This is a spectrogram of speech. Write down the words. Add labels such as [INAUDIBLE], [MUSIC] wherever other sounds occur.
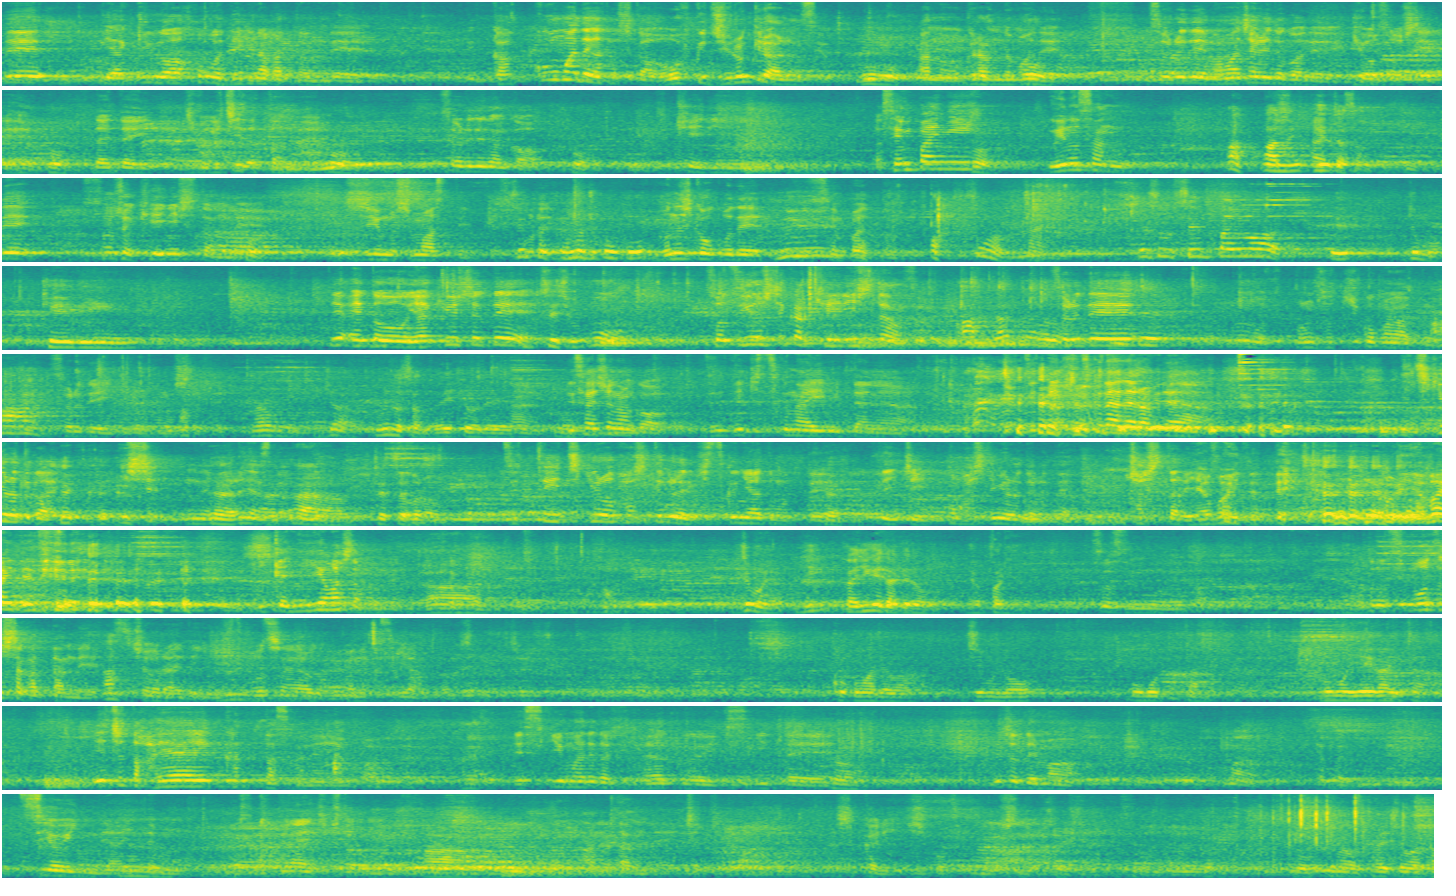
で野球はほぼできなかったんで学校までが確か往復1 6キロあるんですよ。おあのグラウンドまで。それでママチャリとかで競争しててお大体自分が1位だったんおでそれでなんかお競輪あ先輩にお上野さん。ああねゆうたさん。でその人が競輪してたんでチームしますって言って先輩同じ高校？同じ高校で先輩だったんで。あそうなんですねはい。でその先輩はえでも競輪で、えっと、野球しててもう卒業してから競輪してたんですよ。あなるほど。それでもう俺もそっち行こうかなと思あってそれでいろいろ話してて、なるほど。じゃあ上野さんの影響で、はい、で最初なんか全然きつくないみたいな絶対きつくないだろみたいな。1キロとか一瞬、ね、あるじゃないですか。だから絶対1キロ走ってくらいできつくにやと思って。で一1本走ってみろって言われて走ったらやばいって言って [LAUGHS] これやばいって言って一回逃げましたもんね。でも逃げたけどやっぱりそうですねもうなんかスポーツしたかったんで将来的にスポーツしながらお金稼ぎたかったんですよここまでは自分の思った思い描いた。いやちょっと早かったですかねやっぱ。S 級までがちょっと早く行き過ぎて、うん。でちょっと今まあやっぱり強いんで相手も勝てない時期とかもああったんでちょっとしっかり試行錯誤しながら。今の体調は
